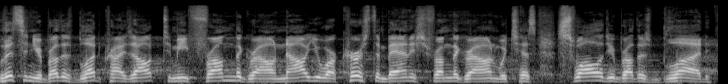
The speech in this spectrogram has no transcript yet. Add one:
Listen, your brother's blood cries out to me from the ground. Now you are cursed and banished from the ground, which has swallowed your brother's blood.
